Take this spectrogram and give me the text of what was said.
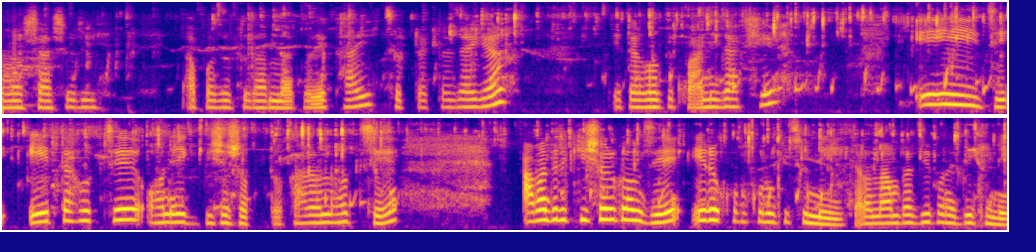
আমার শাশুড়ি আপাতত রান্না করে খাই ছোট্ট একটা জায়গা। এটার মধ্যে পানি রাখে। এই যে, এটা হচ্ছে অনেক বিশেষত্ব। কারণ হচ্ছে আমাদের কিশোরগঞ্জে এরকম কোনো কিছু নেই, কারণ আমরা জীবনে দেখিনি।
